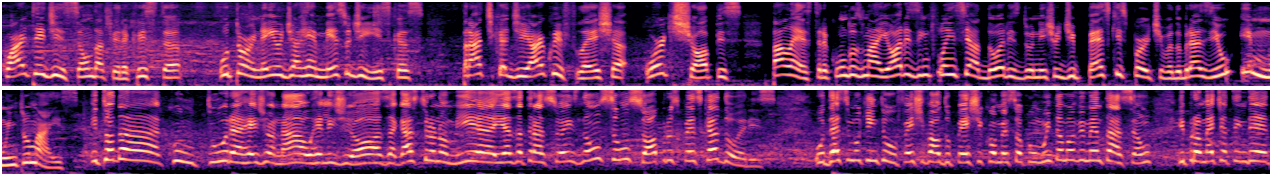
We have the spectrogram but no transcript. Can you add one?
quarta edição da Feira Cristã, o torneio de arremesso de iscas, prática de arco e flecha, workshops, palestra com um dos maiores influenciadores do nicho de pesca esportiva do Brasil e muito mais. E toda a cultura regional, religiosa, gastronomia e as atrações não são só para os pescadores. O 15º Festival do Peixe começou com muita movimentação e promete atender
